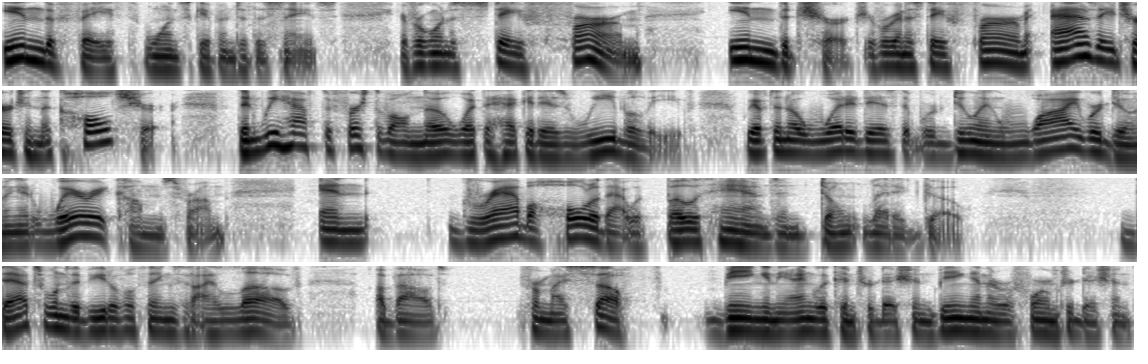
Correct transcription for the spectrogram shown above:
in the faith once given to the saints, if we're going to stay firm in the church, if we're going to stay firm as a church in the culture, then we have to first of all know what the heck it is we believe. We have to know what it is that we're doing, why we're doing it, where it comes from, and grab a hold of that with both hands and don't let it go. That's one of the beautiful things that I love about for myself being in the Anglican tradition, being in the Reformed tradition.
